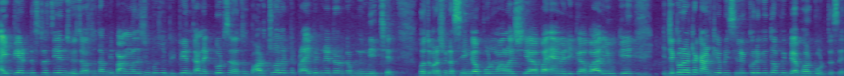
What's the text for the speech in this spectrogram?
আইপি অ্যাড্রেসটা চেঞ্জ হয়ে যায়। অর্থাৎ আপনি বাংলাদেশে বসে ভিপিএন কানেক্ট করছেন, অর্থাৎ ভার্চুয়াল একটা প্রাইভেট নেটওয়ার্ক আপনি নিচ্ছেন। হতে পারে সেটা সিঙ্গাপুর, মালয়েশিয়া বা আমেরিকা বা ইউকে যে কোনো একটা কান্ট্রি আপনি সিলেক্ট করে কিন্তু আপনি ব্যবহার করতেছেন।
